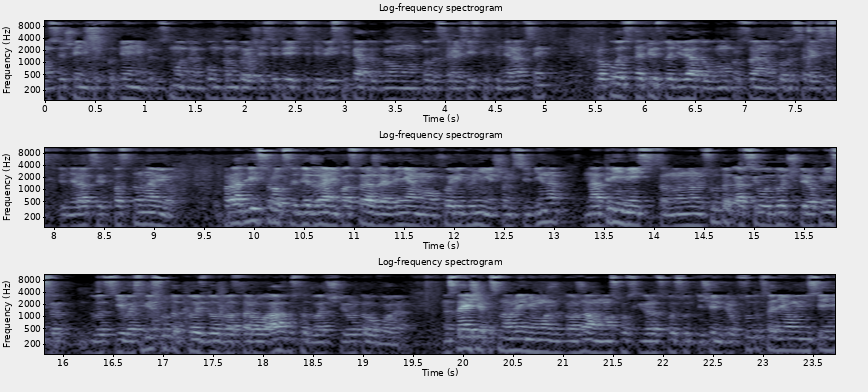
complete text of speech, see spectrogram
о совершении преступления, предусмотренного пунктом Б части 3 статьи 205 Уголовного кодекса Российской Федерации, руководит статьей 109 Уголовного процессуального кодекса Российской Федерации, постановил продлить срок содержания под стражей обвиняемого Фаридуни Шамсидина на 3 месяца 00 суток, а всего до 4 месяцев 28 суток, то есть до 22 августа 2024 года. Настоящее постановление может продолжать Московский городской суд в течение трех суток со дня вынесения.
